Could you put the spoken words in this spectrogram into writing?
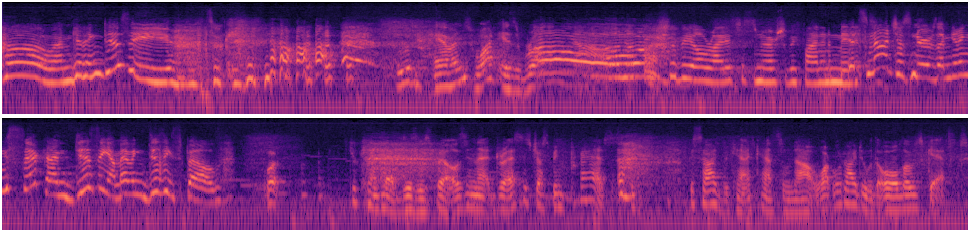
Oh, I'm getting dizzy. It's okay. Good heavens, what is wrong? Oh, oh nothing. She'll be all right. It's just nerves. She'll be fine in a minute. It's not just nerves. I'm getting sick. I'm dizzy. I'm having dizzy spells. What? You can't have dizzy spells in that dress. It's just been pressed. Besides, we can't cancel now. What would I do with all those guests?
